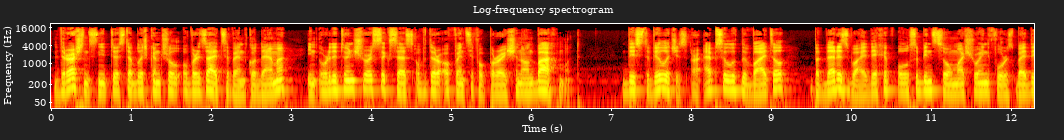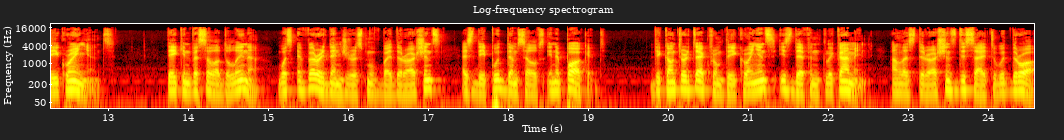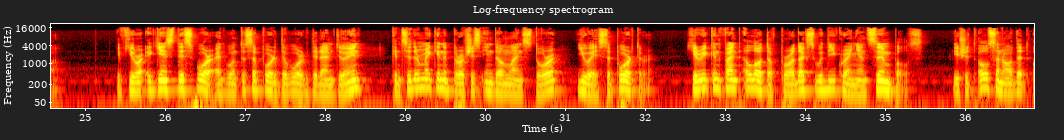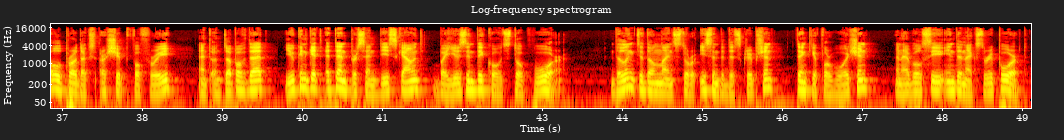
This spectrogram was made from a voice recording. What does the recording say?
The Russians need to establish control over Zaitsev and Kodema in order to ensure success of their offensive operation on Bakhmut. These two villages are absolutely vital, but that is why they have also been so much reinforced by the Ukrainians. Taking Vesela Dolina was a very dangerous move by the Russians as they put themselves in a pocket. The counterattack from the Ukrainians is definitely coming, unless the Russians decide to withdraw. If you are against this war and want to support the work that I'm doing, consider making a purchase in the online store UA Supporter. Here you can find a lot of products with Ukrainian symbols. You should also know that all products are shipped for free, and on top of that, you can get a 10% discount by using the code STOPWAR. The link to the online store is in the description. Thank you for watching, and I will see you in the next report.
